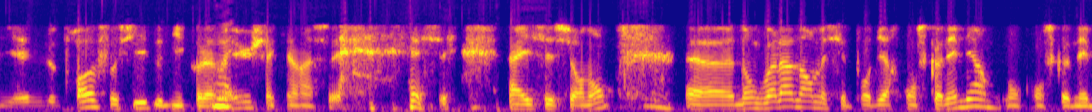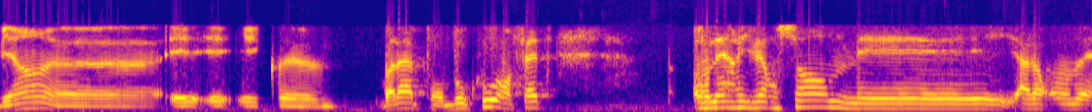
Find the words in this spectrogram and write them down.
il y a le prof aussi de Nicolas ouais. chacun a ses, surnoms. Euh, donc voilà, non, mais c'est pour dire qu'on se connaît bien. Donc on se connaît bien euh, et, et, que voilà, pour beaucoup en fait, on est arrivé ensemble, mais alors on est,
